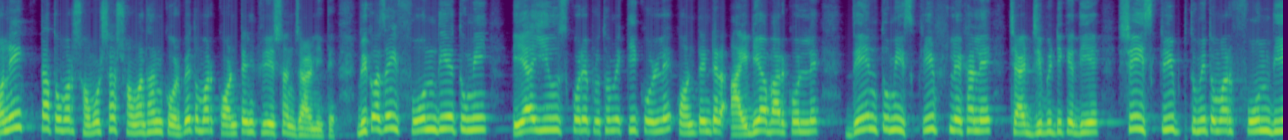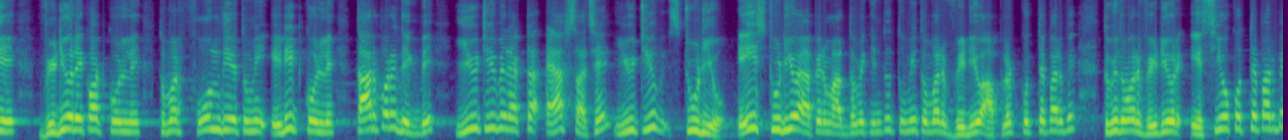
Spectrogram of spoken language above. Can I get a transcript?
অনেকটা তোমার সমস্যার সমাধান করবে তোমার কন্টেন্ট ক্রিয়েশন জার্নিতে বিকজ এই ফোন দিয়ে তুমি এআই ইউজ করে প্রথমে কি করলে? কন্টেন্টের আইডিয়া বার করলে। দেন তুমি স্ক্রিপ্ট লেখালে চ্যাট জিপিটিকে দিয়ে। সেই স্ক্রিপ্ট তুমি তোমার ফোন দিয়ে ভিডিও রেকর্ড করলে, তোমার ফোন দিয়ে তুমি এডিট করলে। তারপরে দেখবে ইউটিউবের একটা অ্যাপস আছে ইউটিউব স্টুডিও এই স্টুডিও অ্যাপের মাধ্যমে কিন্তু তুমি তোমার ভিডিও আপলোড করতে পারবে, তুমি তোমার ভিডিওর এসিও করতে পারবে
